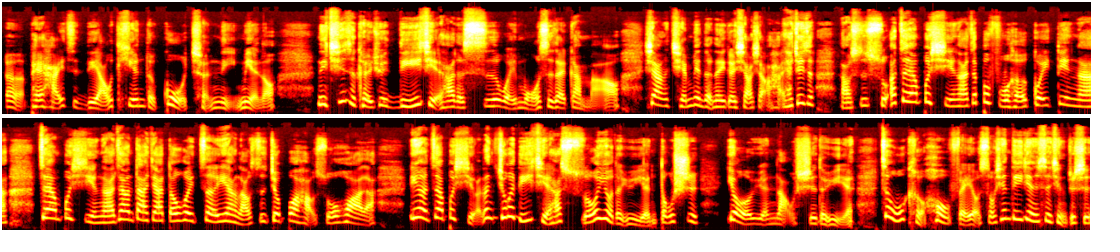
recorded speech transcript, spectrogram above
呃陪孩子聊天的过程里面哦，你其实可以去理解他的思维模式在干嘛哦。像前面的那个小小孩，他就是老师说啊，这样不行啊，这不符合规定啊，这样不行啊，这样大家都会。这样老师就不好说话了，因为这样不行，那你就会理解他所有的语言都是幼儿园老师的语言，这无可厚非哦。首先第一件事情就是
